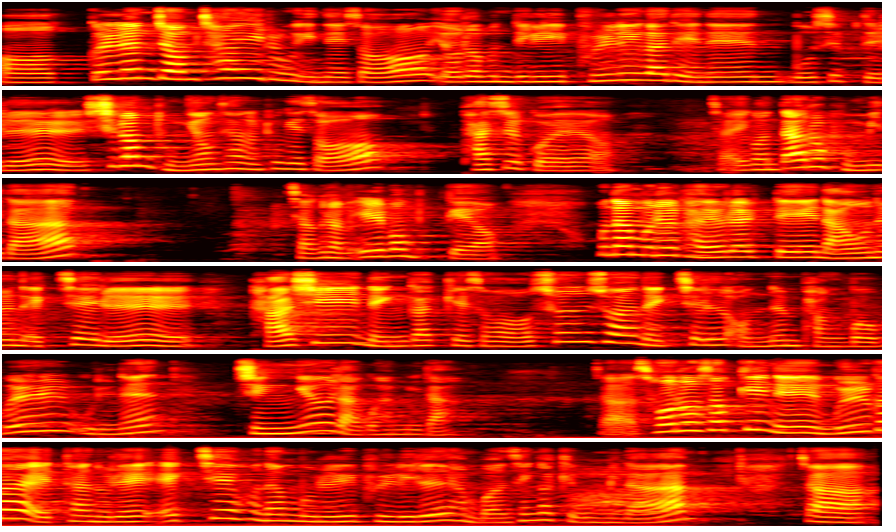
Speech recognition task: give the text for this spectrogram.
어, 끓는 점 차이로 인해서 여러분들이 분리가 되는 모습들을 실험 동영상을 통해서 봤을 거예요. 자, 이건 따로 봅니다. 자, 그럼 1번 볼게요. 혼합물을 가열할 때 나오는 액체를 다시 냉각해서 순수한 액체를 얻는 방법을 우리는 증류라고 합니다. 자, 서로 섞이는 물과 에탄올의 액체 혼합물의 분리를 한번 생각해 봅니다. 자,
